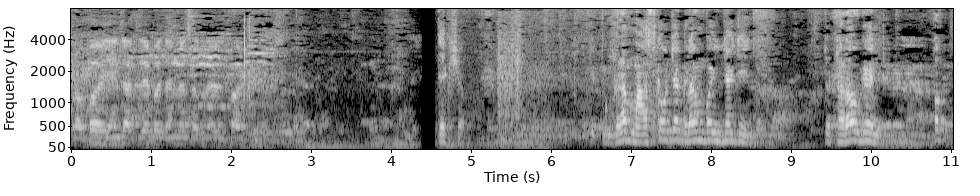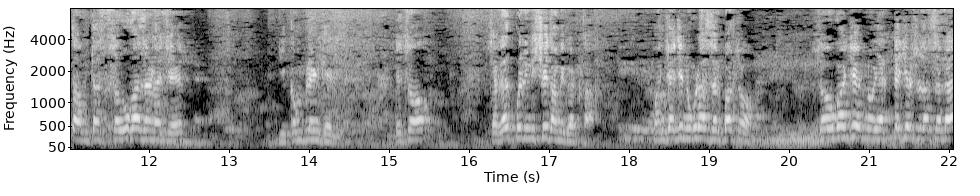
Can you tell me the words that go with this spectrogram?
प्रॉपर हें जातलें पळय तेन्ना सगळें कळटलें अध्यक्ष. ग्राम मास्कावच्या ग्रामपंचायतीत तो ठराव घेवन फक्त आमच्या चौघा जाणांचेर ही कंप्लेंट केली तेचो सगळ्यात पयलीं निशेध आमी करता. पंचायतीन उगडास धरपाचो चौगाचेर न्हू एकट्याचेर सुद्दां चला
